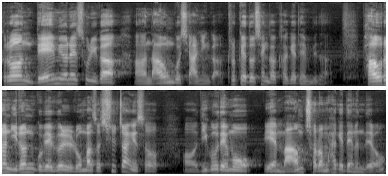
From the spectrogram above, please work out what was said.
그런 내면의 소리가 아, 나온 것이 아닌가 그렇게도 생각하게 됩니다. 바울은 이런 고백을 로마서 7장에서 어, 니고데모의 마음처럼 하게 되는데요.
